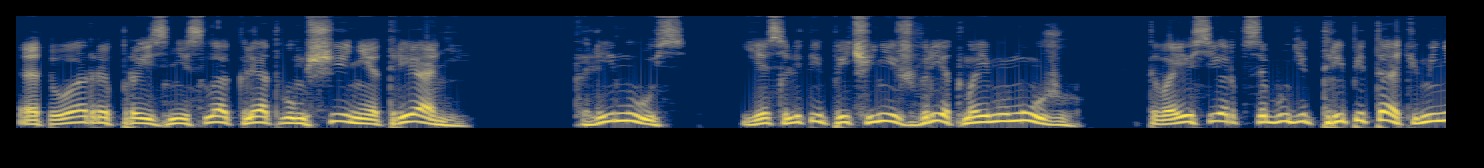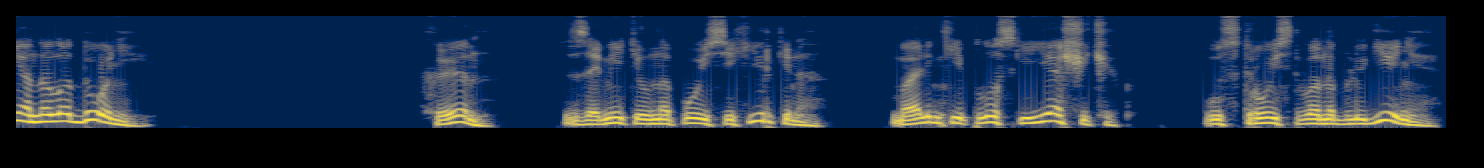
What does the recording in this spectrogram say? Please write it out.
Атуарре произнесла клятву мщения Триани. «Клянусь, если ты причинишь вред моему мужу, твое сердце будет трепетать у меня на ладони. Хэн заметил на поясе Хиркина маленький плоский ящичек, устройство наблюдения,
